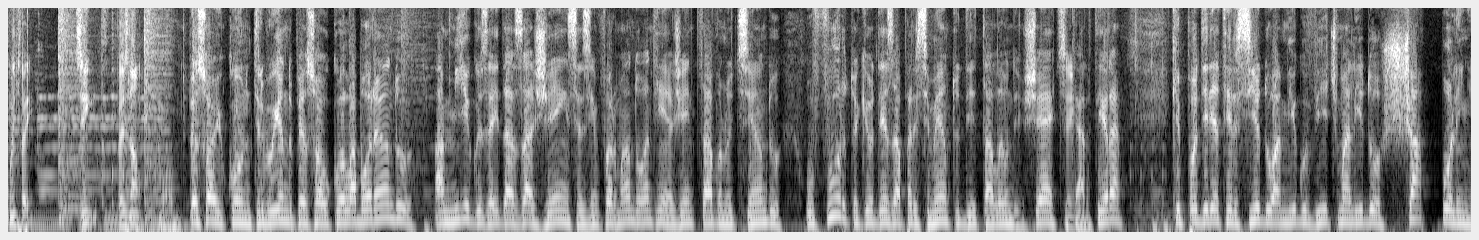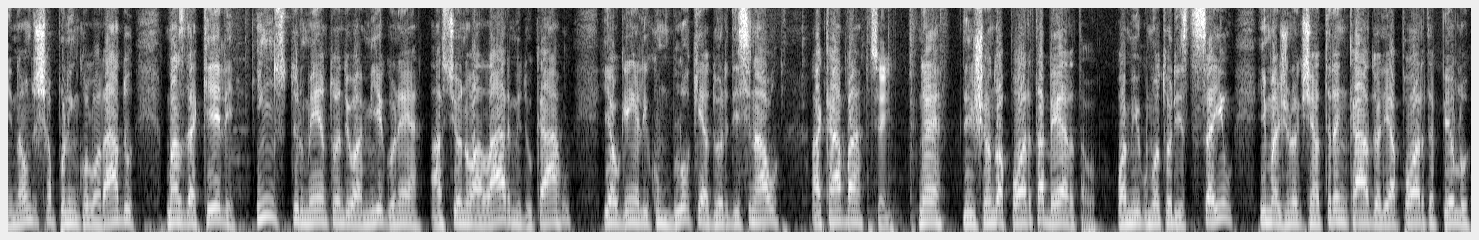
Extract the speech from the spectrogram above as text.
Muito bem. Sim, pois não. Pessoal contribuindo, pessoal colaborando, amigos aí das agências informando. Ontem a gente estava noticiando o furto aqui, o desaparecimento de talão de cheque, Sim. carteira, que poderia ter sido o amigo vítima ali do Chapolin, não do Chapolin Colorado, mas daquele instrumento onde o amigo, né, aciona o alarme do carro e alguém ali com bloqueador de sinal acaba, Sim. né, deixando a porta aberta. O amigo motorista saiu, imaginou que tinha trancado ali a porta pelo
